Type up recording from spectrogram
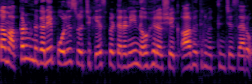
తాము అక్కడ ఉండగానే పోలీసులు వచ్చి కేసు పెట్టారని నౌహీరా షేక్ ఆవేదన వ్యక్తం చేశారు.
